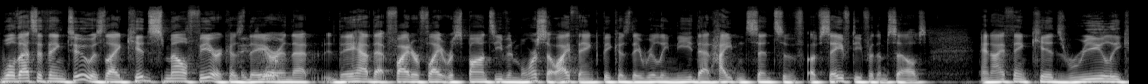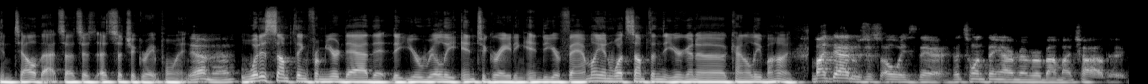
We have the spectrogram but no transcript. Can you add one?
Well, that's the thing too. Is like kids smell fear because they, They are in that they have that fight or flight response even more so. I think because they really need that heightened sense of of safety for themselves, and I think kids really can tell that. So that's just, that's such a great point. Yeah, man. What is something from your dad that that you're really integrating into your family, and what's something that you're gonna kind of leave behind? My dad was just always there. That's one thing I remember about my childhood.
